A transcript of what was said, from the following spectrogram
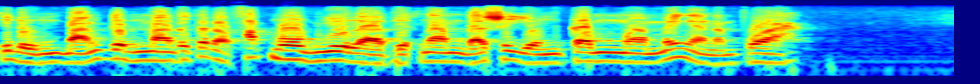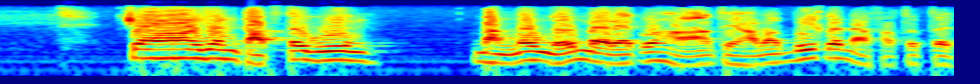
chứ đừng bản kinh mang tới cách là pháp môn như là Việt Nam đã sử dụng trong à, mấy ngàn năm qua cho dân tộc Tây Nguyên bằng ngôn ngữ mẹ đẻ của họ thì họ mới biết đến đạo Phật từ từ.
